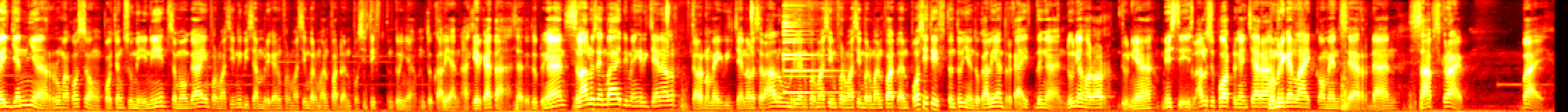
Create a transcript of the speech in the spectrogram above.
legendnya rumah kosong Pocong Sumi ini. Semoga informasi ini bisa memberikan informasi yang bermanfaat dan positif tentunya untuk kalian. Akhir kata saat itu dengan selalu standby di Mengirik Channel karena Mengirik Channel selalu memberikan informasi-informasi yang bermanfaat dan positif tentunya untuk kalian terkait dengan dunia horor dunia mistis. Selalu support dengan cara memberikan like, comment, share, dan subscribe. Bye.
